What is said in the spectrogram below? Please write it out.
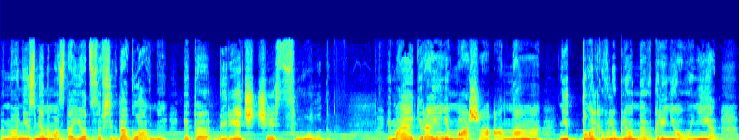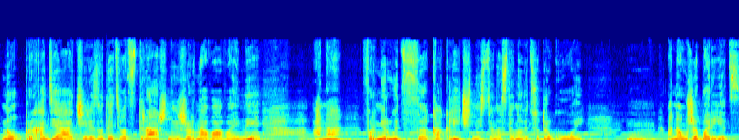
Но неизменным остается всегда главное – это беречь честь с молоду. И моя героиня Маша, она не только влюбленная в Гриневу, нет, но проходя через вот эти вот страшные жернова войны, она формируется как личность, она становится другой – она уже борец.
